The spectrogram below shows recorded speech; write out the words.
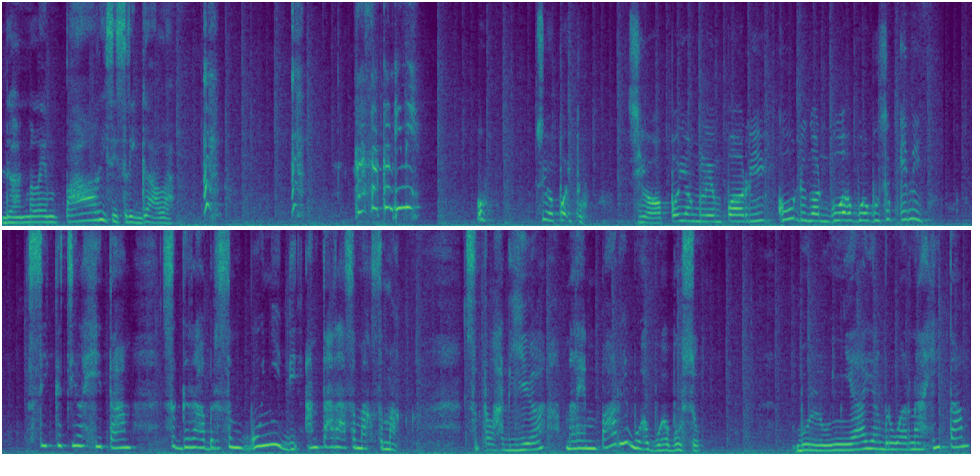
dan melempari si serigala. Rasakan ini. Oh, siapa itu? Siapa yang melempariku dengan buah-buah busuk ini? Si kecil hitam segera bersembunyi di antara semak-semak. Setelah dia melempari buah-buah busuk, bulunya yang berwarna hitam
